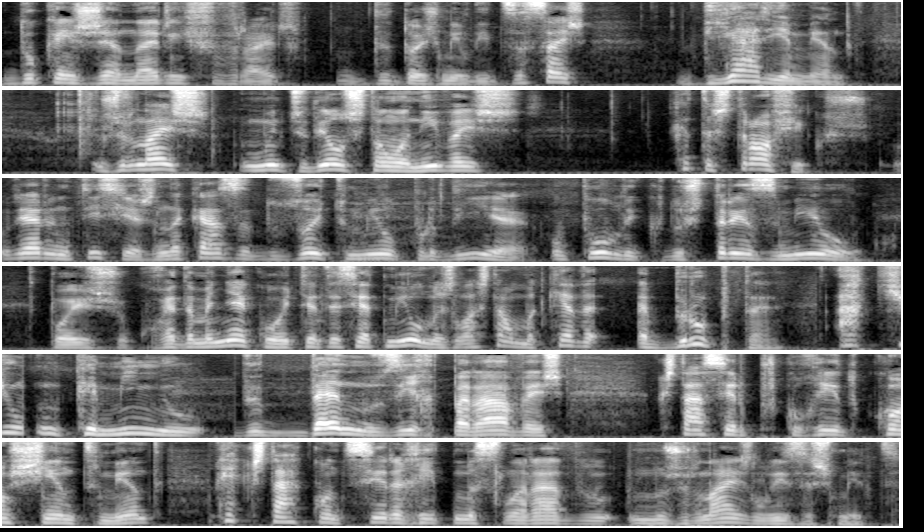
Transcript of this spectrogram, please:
do que em janeiro e fevereiro de 2016, diariamente. Os jornais, muitos deles estão a níveis catastróficos. O Diário Notícias, na casa dos 8 mil por dia, o público dos 13 mil, depois o Correio da Manhã com 87 mil, mas lá está uma queda abrupta. Há aqui um caminho de danos irreparáveis que está a ser percorrido conscientemente. O que é que está a acontecer a ritmo acelerado nos jornais, Luísa Schmidt?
